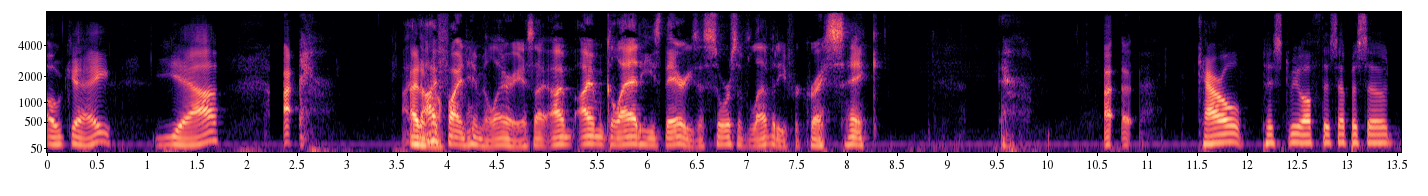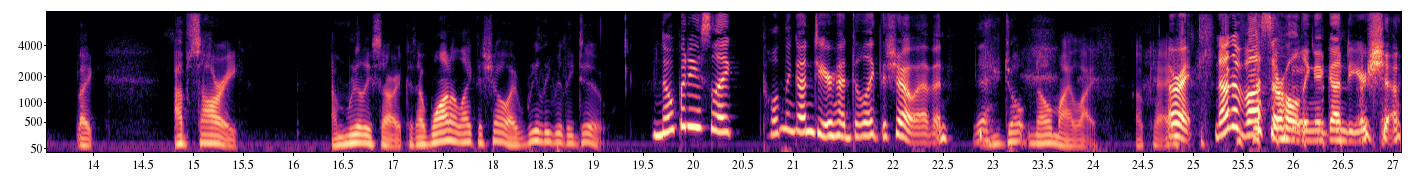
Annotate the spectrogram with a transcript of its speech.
okay, yeah. I, I, don't I know. find him hilarious. I, I'm I'm glad he's there. He's a source of levity for Christ's sake. Carol pissed me off this episode. Like, I'm sorry. I'm really sorry because I want to like the show. I really, really do. Nobody's like holding a gun to your head to like the show, Evan. Yeah. You don't know my life, okay? All right, none of us are holding a gun to your show,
